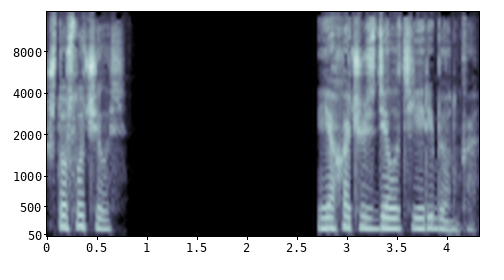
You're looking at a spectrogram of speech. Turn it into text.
Что случилось? Я хочу сделать ей ребенка.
